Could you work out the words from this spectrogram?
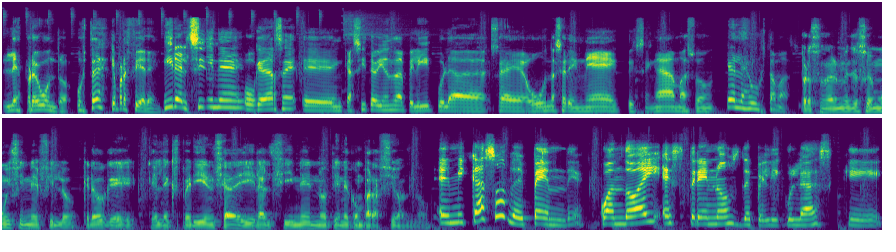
les pregunto, ¿ustedes qué prefieren? ¿Ir al cine o quedarse eh, en casita viendo una película o, sea, o, una serie en Netflix, en Amazon? ¿Qué les gusta más? Personalmente soy muy cinéfilo. Creo que, que, la experiencia de ir al cine no tiene comparación, ¿no? En mi caso depende. Cuando hay estrenos de películas que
